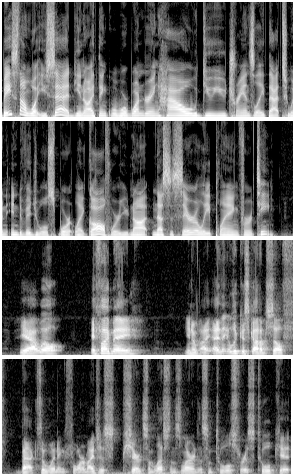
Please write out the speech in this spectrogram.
based on what you said, you know, I think we're wondering how do you translate that to an individual sport like golf, where you're not necessarily playing for a team? Yeah, well, if I may, you know, I, I think Lucas got himself back to winning form. I just shared some lessons learned and some tools for his toolkit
